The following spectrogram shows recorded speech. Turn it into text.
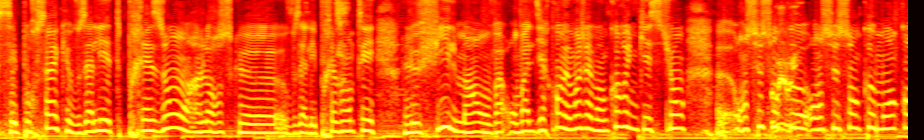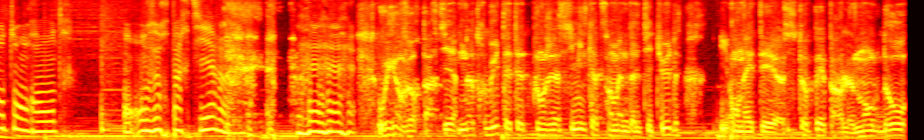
c'est pour ça que vous allez être présent hein, lorsque vous allez présenter le film. hein. on va on va le dire quand. Mais moi, j'avais encore une question. Euh, on se sent Oui, oui. co- on se sent comment quand on rentre? On, on veut repartir? Oui, on veut repartir. Notre but était de plonger à 6400 mètres d'altitude. On a été euh, stoppé par le manque d'eau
